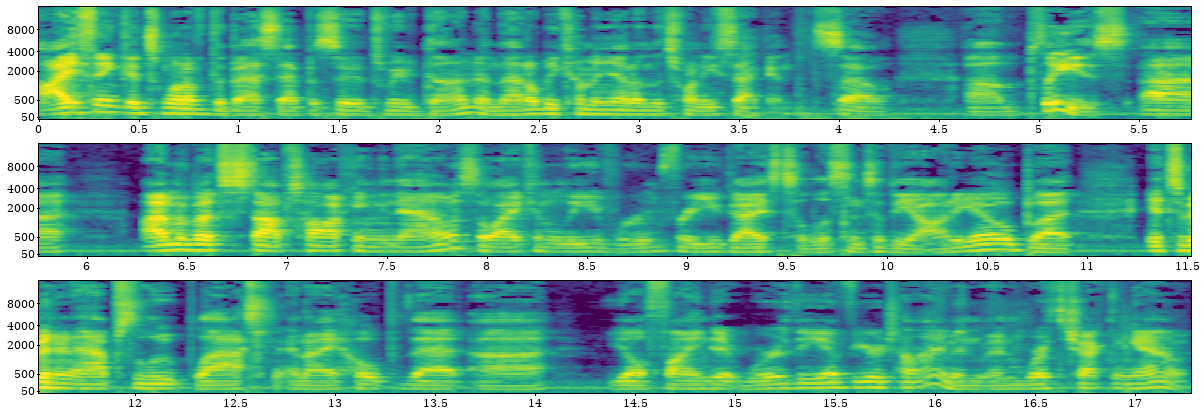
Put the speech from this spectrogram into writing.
I think it's one of the best episodes we've done, and that'll be coming out on the 22nd. So um, please. Uh, I'm about to stop talking now so I can leave room for you guys to listen to the audio, but it's been an absolute blast, and I hope that uh, you'll find it worthy of your time and, and worth checking out.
